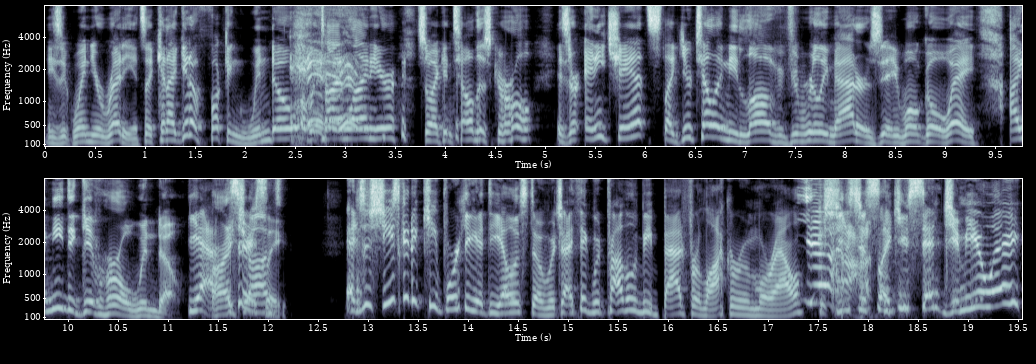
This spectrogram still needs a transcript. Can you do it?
He's like, when you're ready. It's like, can I get a fucking window of a timeline here so I can tell this girl? Is there any chance? Like, you're telling me love, if it really matters, it won't go away. I need to give her a window. Yeah. All right, John? seriously. And so she's going to keep working at the Yellowstone, which I think would probably be bad for locker room morale. Yeah. She's just like, you sent Jimmy away.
